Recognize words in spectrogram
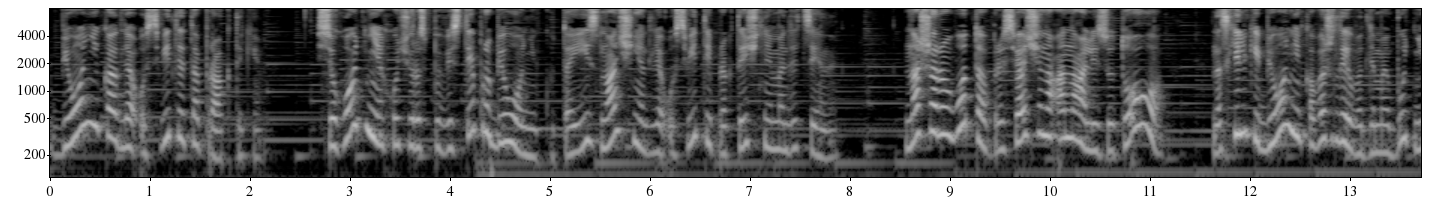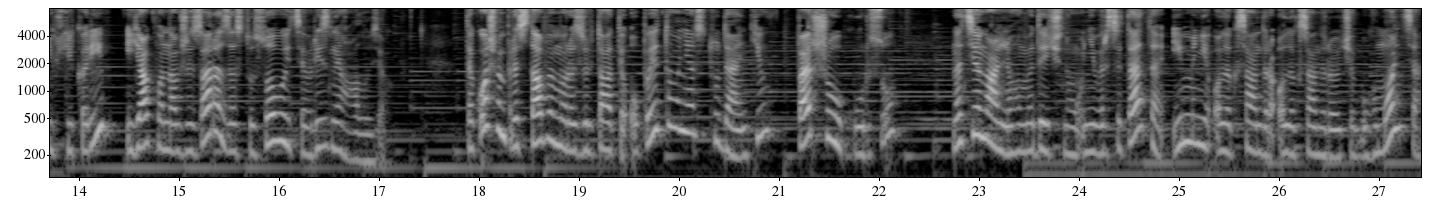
Біоніка для освіти та практики. Сьогодні я хочу розповісти про біоніку та її значення для освіти і практичної медицини. Наша робота присвячена аналізу того, наскільки біоніка важлива для майбутніх лікарів і як вона вже зараз застосовується в різних галузях. Також ми представимо результати опитування студентів першого курсу Національного медичного університету імені Олександра Олександровича Богомольця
